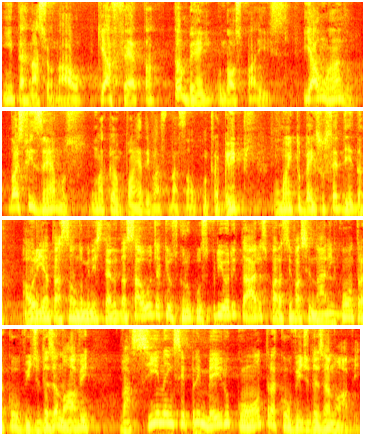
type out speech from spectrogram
internacional que afeta também o nosso país. E há um ano nós fizemos uma campanha de vacinação contra a gripe muito bem sucedida. A orientação do Ministério da Saúde é que os grupos prioritários para se vacinarem contra a Covid-19 vacinem-se primeiro contra a Covid-19.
